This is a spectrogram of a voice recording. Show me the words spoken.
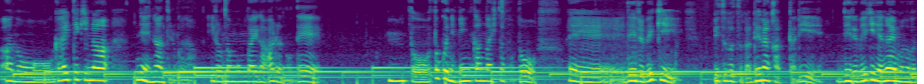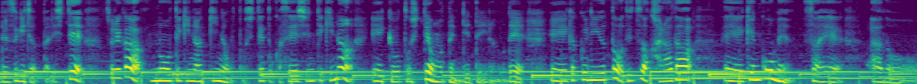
あの外的なね何て言うのかないろんな問題があるのでうんと特に敏感な人ほど、えー、出るべき別物が出なかったり出るべきでないものが出過ぎちゃったりしてそれが脳的な機能としてとか精神的な影響として表に出ているので、えー、逆に言うと実は体、えー、健康面さえあの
